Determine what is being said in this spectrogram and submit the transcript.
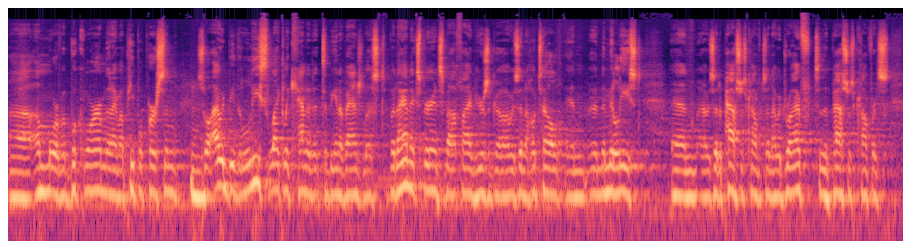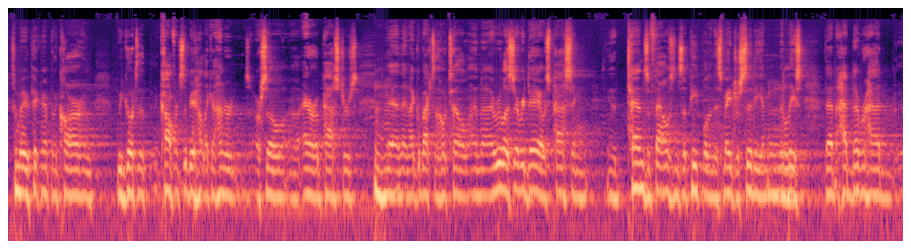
Uh, I'm more of a bookworm than I'm a people person. So I would be the least likely candidate to be an evangelist. But I had an experience about five years ago. I was in a hotel in, in the Middle East and I was at a pastor's conference, and I would drive to the pastor's conference. Somebody would pick me up in the car, and we'd go to the conference. There'd be like a hundred or so uh, Arab pastors, and then I'd go back to the hotel. And I realized every day I was passing you know, tens of thousands of people in this major city in the Middle East that had never had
